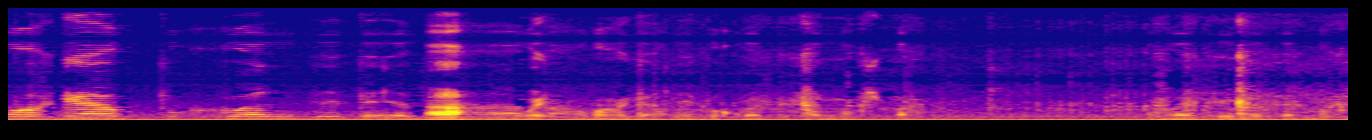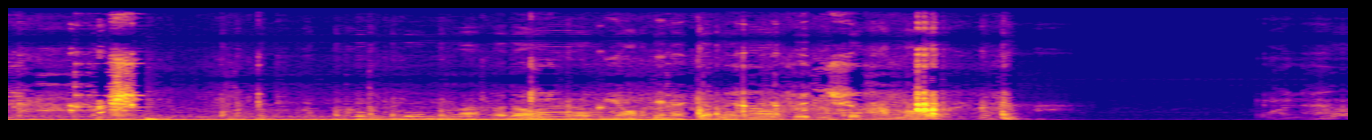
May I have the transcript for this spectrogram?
On regarde pourquoi le GPS. Ah oui, on va regarder pourquoi est-ce que ça ne marche pas. On va essayer de le faire marcher. Attends, je vais orienter la caméra un peu différemment. Voilà.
